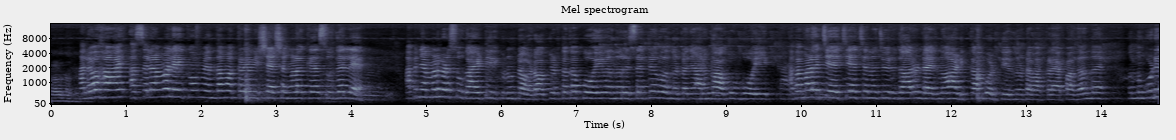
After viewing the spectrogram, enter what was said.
ഹലോ ഹായ് അസ്സലാമു വലൈക്കും എന്താ മക്കളെ വിശേഷങ്ങളൊക്കെ? സുഖല്ലേ? അപ്പൊ നമ്മൾ ഇവിടെ സുഖമായിട്ട് ഇരിക്കണം കേട്ടോ ഡോക്ടറെ അടുത്തൊക്കെ പോയി വന്ന് റിസൾട്ട് ഒക്കെ വന്നിട്ടോ ഞാനും കാക്കും പോയി. അപ്പൊ നമ്മളെ ചേച്ചി അച്ഛന ചുരിദാർ ഉണ്ടായിരുന്നു. അടിക്കാൻ കൊടുത്തിരുന്നു കേട്ടോ മക്കളെ. അപ്പൊ അതൊന്ന് ഒന്നും കൂടി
